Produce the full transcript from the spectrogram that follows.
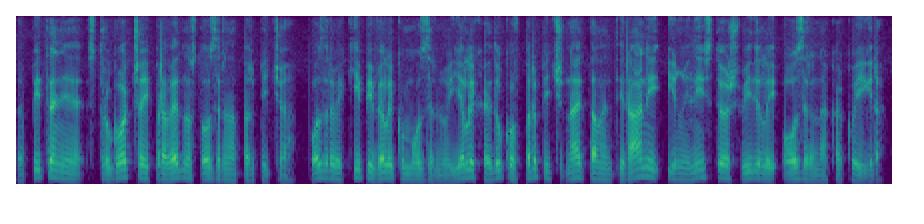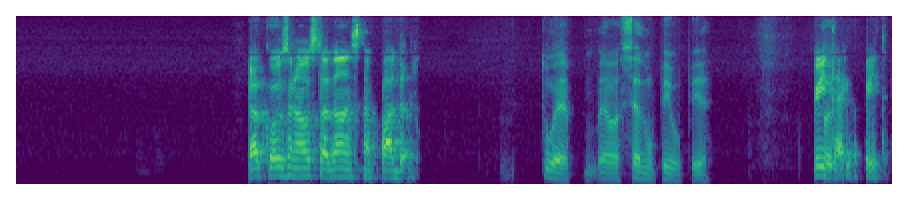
E, pitanje strogoća i pravednost Ozrena Prpića. Pozdrav ekipi Velikom Ozrenu. Je li Hajdukov Prpić najtalentiraniji ili niste još vidjeli Ozrena kako igra? Kako Ozren ostao danas na padelu? Tu je, evo, sedmu pivu pije. Pitaj ga, pitaj.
